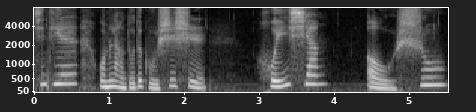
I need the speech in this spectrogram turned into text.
今天我们朗读的古诗是。回乡偶书，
